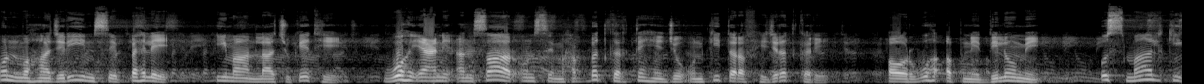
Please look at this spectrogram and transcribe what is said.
ان مہاجرین سے پہلے ایمان لا چکے تھے۔ وہ یعنی انصار ان سے محبت کرتے ہیں جو ان کی طرف ہجرت کرے۔ اور وہ اپنے دلوں میں اس مال کی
